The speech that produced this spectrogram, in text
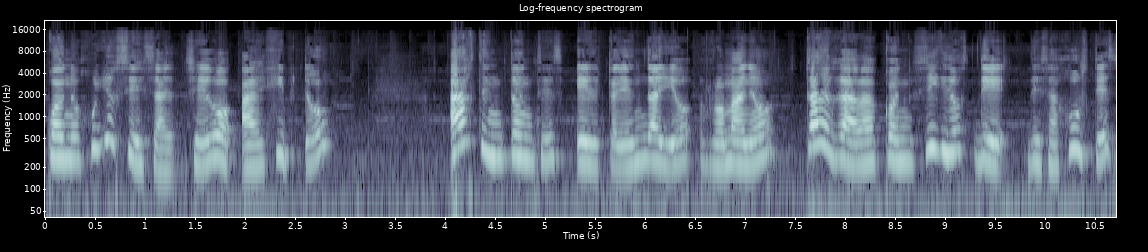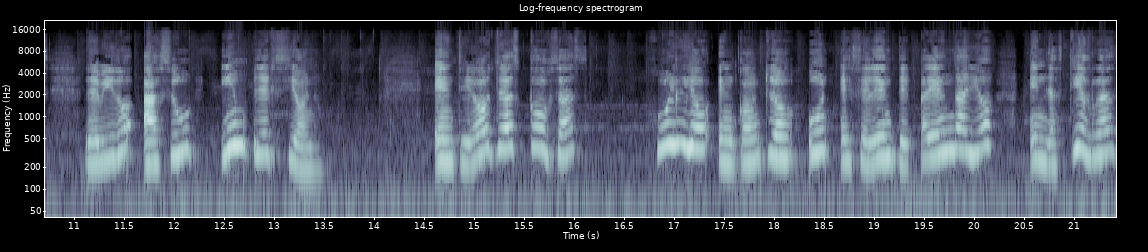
Cuando Julio César llegó a Egipto, hasta entonces el calendario romano cargaba con siglos de desajustes debido a su impresión. Entre otras cosas, Julio encontró un excelente calendario en las tierras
